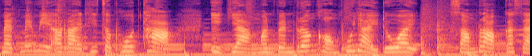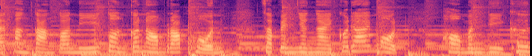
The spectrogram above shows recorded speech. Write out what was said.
แมทไม่มีอะไรที่จะพูดค่ะ อีกอย่างมันเป็นเรื่องของผู้ใหญ่ด้วยสำหรับกระแสต่างๆ ตอนนี้ตนก็น้อมรับผล จะเป็นยังไงก็ได้หมด พอมันดีขึ้น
